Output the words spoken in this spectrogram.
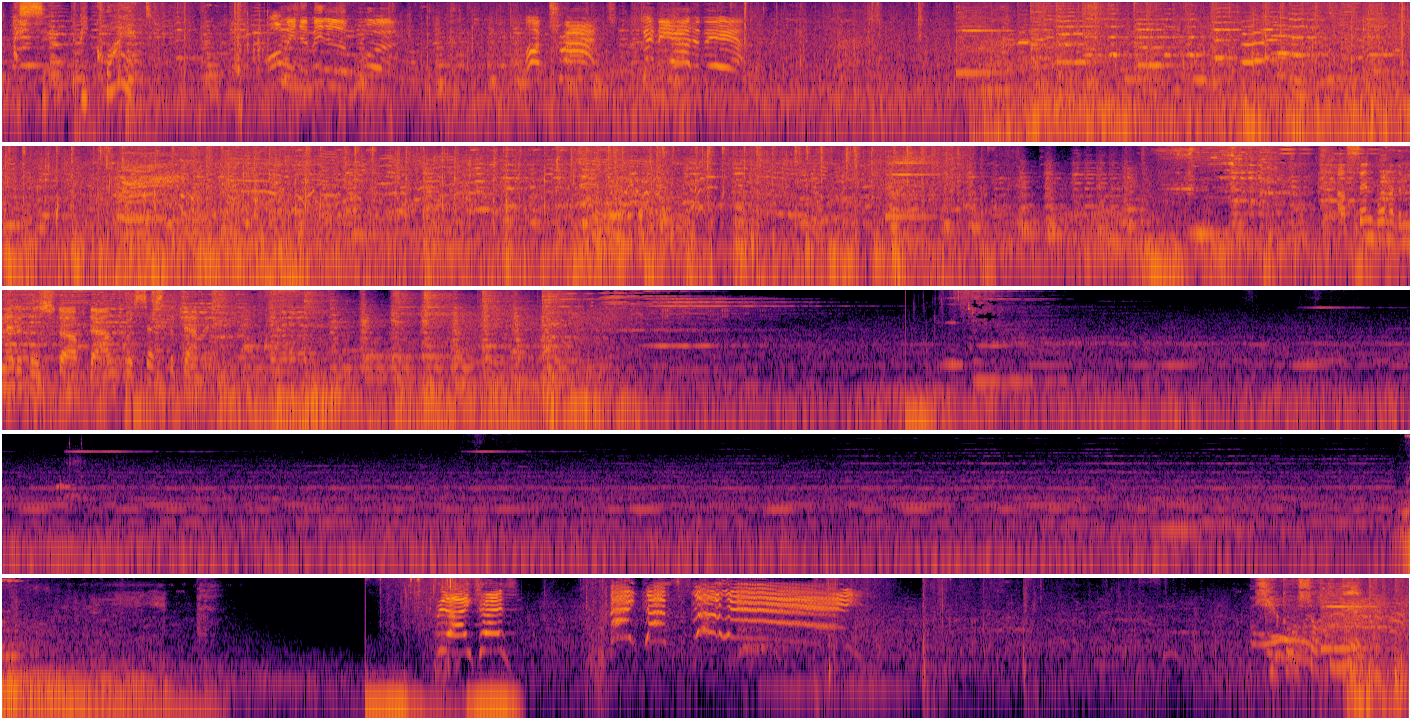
I said, be quiet. I'm in the middle of work. I'm trapped! Get me out of here! Send one of the medical staff down to assess the damage. Here goes something in.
